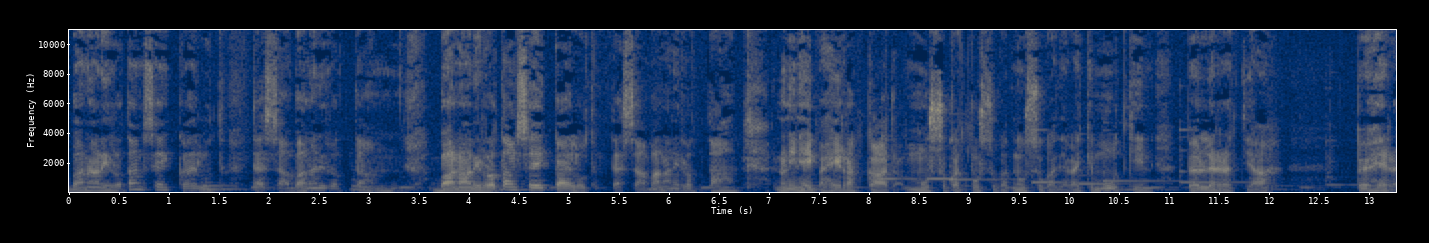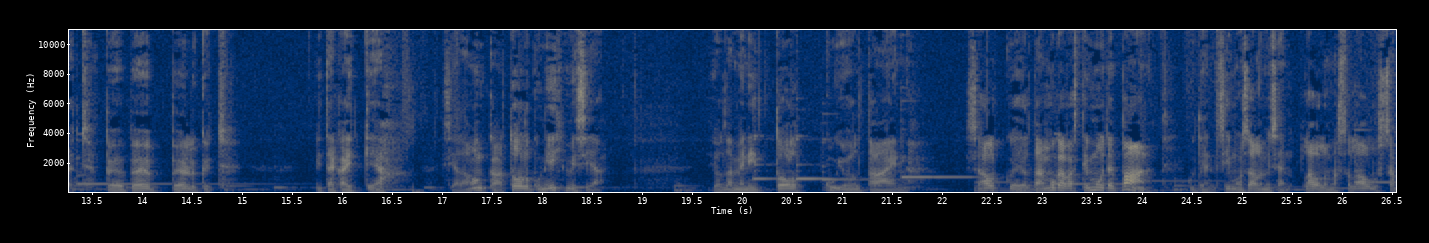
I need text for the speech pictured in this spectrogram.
Banaanirotan seikkailut, tässä on banaanirotta. Banaanirotan seikkailut, tässä on banaanirotta. No niin, heipä hei rakkaat mussukat, pussukat, nussukat ja kaikki muutkin pölleröt ja pöheröt, pö, pö, pölkyt, mitä kaikkea siellä onkaan, tolkun ihmisiä, jolta meni tolkku joltain salkkuja joltain mukavasti muuten vaan, kuten Simo Salmisen laulamassa laulussa,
